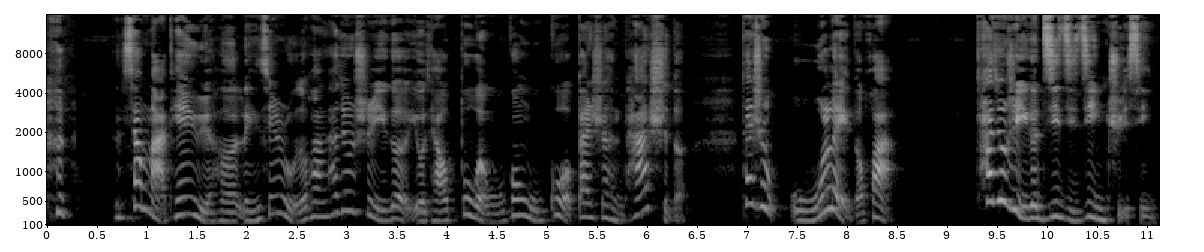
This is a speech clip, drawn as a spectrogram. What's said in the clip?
像马天宇和林心如的话，他就是一个有条不紊、无功无过、办事很踏实的。但是吴磊的话。他就是一个积极进取型，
